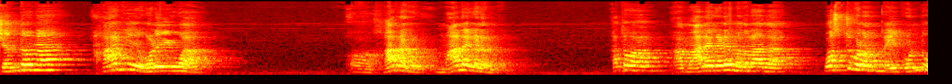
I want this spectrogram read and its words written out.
ಚಂದ್ರನ ಹಾಗೆ ಹೊಳೆಯುವ ಹಾರಗಳು, ಮಾಲೆಗಳನ್ನು ಅಥವಾ ಆ ಮಾಲೆಗಳೇ ಮೊದಲಾದ ವಸ್ತುಗಳನ್ನು ಕೈಕೊಂಡು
